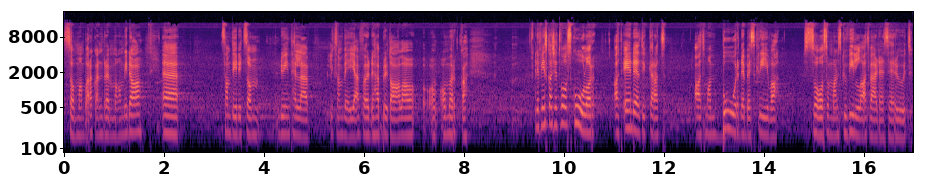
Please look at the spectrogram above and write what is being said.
som man bara kan drömma om idag. Eh, samtidigt som du inte heller liksom väjer för det här brutala och, och, och, mörka. Det finns kanske två skolor, att en del tycker att, att man borde beskriva så som man skulle vilja att världen ser ut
